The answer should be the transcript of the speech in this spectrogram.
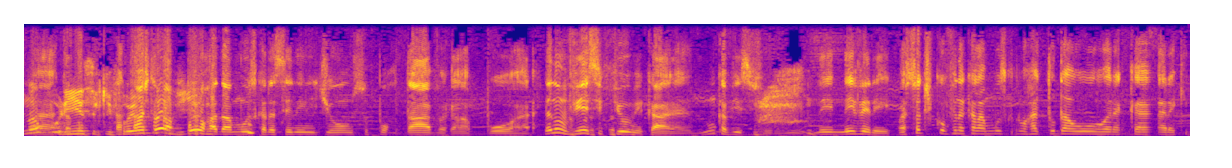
Não Ah, por tá isso, que foi Catástrofe outra da vida. porra da música da Celine Dion, insuportável aquela porra. Eu não vi esse filme, cara. Nunca vi esse filme. Nem, nem verei. Mas só de ficar ouvindo aquela música no rádio toda hora, cara. Que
